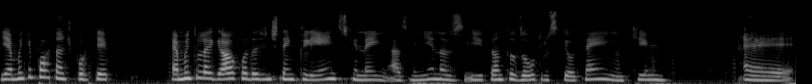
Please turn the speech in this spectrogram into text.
E é muito importante porque é muito legal quando a gente tem clientes que nem as meninas e tantos outros que eu tenho que é,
